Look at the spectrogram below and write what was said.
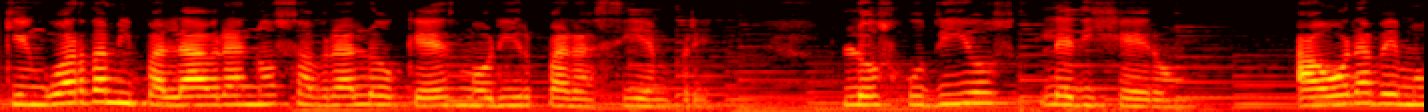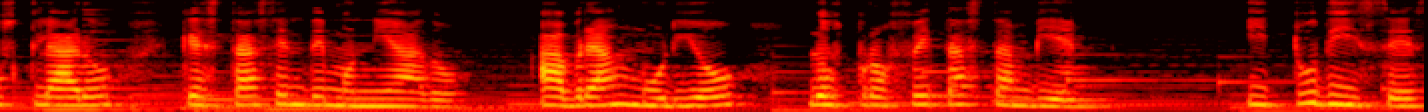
quien guarda mi palabra no sabrá lo que es morir para siempre. Los judíos le dijeron, ahora vemos claro que estás endemoniado. Abraham murió, los profetas también y tú dices,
